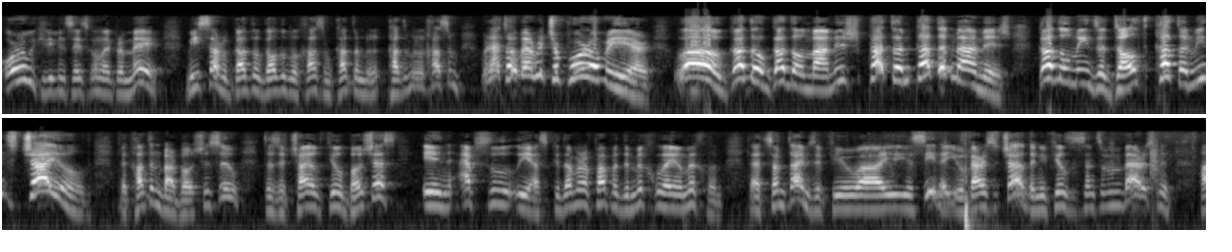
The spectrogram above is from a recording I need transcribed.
Or we could even say it's going like Rameir. We're not talking about rich or poor over here. Lo, gadol, gadol, mamish, katan, katan, mamish. Gadol means adult, katan means child. The katan bar boshesu. Does a child feel boshes? In absolutely yes, that sometimes if you uh, you see that you embarrass a child, then he feels a sense of embarrassment. So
